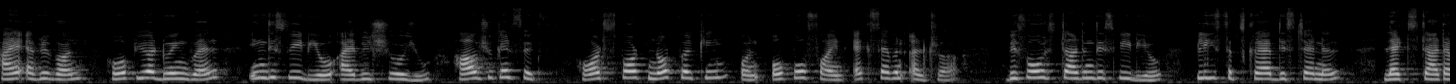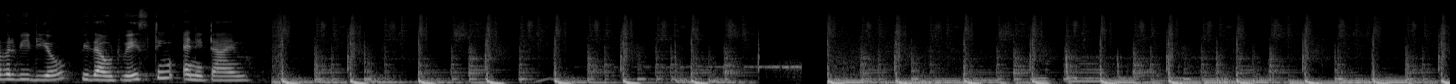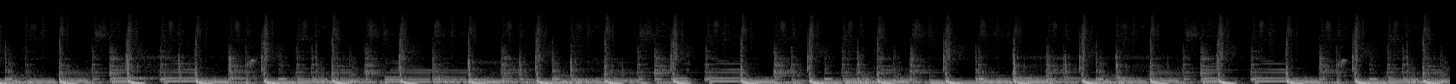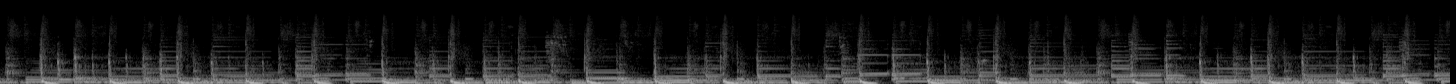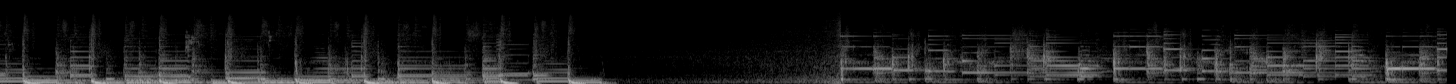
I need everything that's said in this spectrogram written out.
Hi everyone, hope you are doing well. In this video, I will show you how you can fix hotspot not working on Oppo Find X7 Ultra. Before starting this video, please subscribe this channel. Let's start our video without wasting any time.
